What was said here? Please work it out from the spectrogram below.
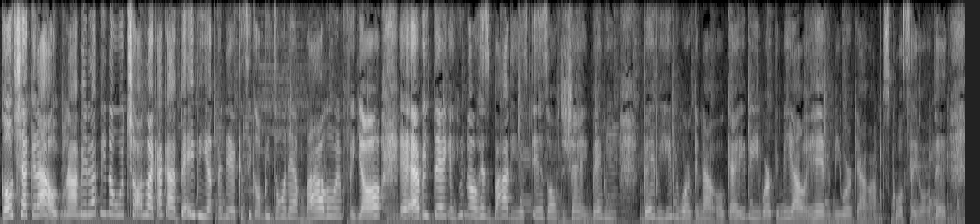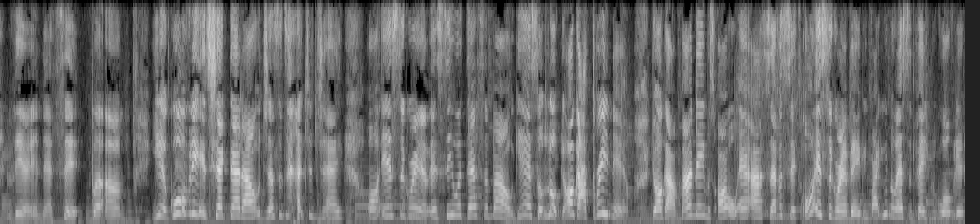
Go check it out. You know what I mean? Let me know what y'all like. I got baby up in there because he gonna be doing that modeling for y'all and everything. And you know his body is, is off the chain. Baby, baby, he be working out, okay? He be working me out and having me work out. I'm just gonna say all that there and that's it. But um, yeah, go over there and check that out. Just a touch of J on Instagram and see what that's about. Yeah, so look, y'all got three now. Y'all got my name is R-O-N-I-76 on Instagram, baby. Right? You know that's the page you go over there,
